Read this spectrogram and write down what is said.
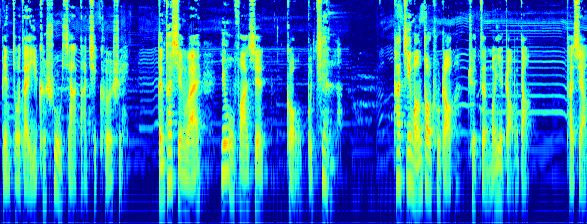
便坐在一棵树下打起瞌睡。等他醒来，又发现狗不见了。他急忙到处找，却怎么也找不到。他想，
